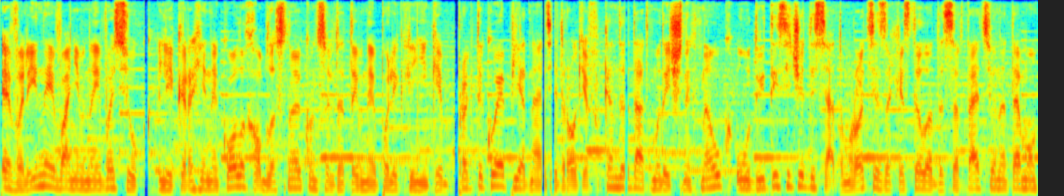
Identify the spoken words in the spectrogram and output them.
Евеліна Іванівна Івасюк, лікар-гінеколог обласної консультативної поліклініки, практикує 15 років. Кандидат медичних наук у 2010 році захистила дисертацію на тему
